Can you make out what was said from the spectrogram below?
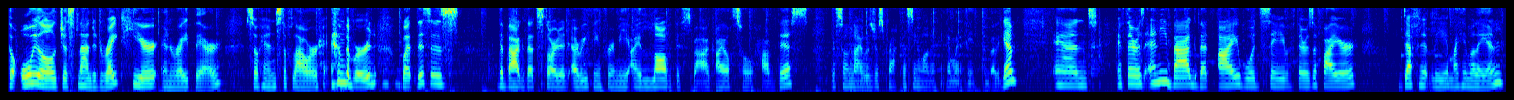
The oil just landed right here and right there. So hence the flower and the bird. But this is the bag that started everything for me. I love this bag. I also have this. This one I was just practicing on. I think I'm gonna paint on that again. And if there's any bag that I would save if there's a fire, definitely my Himalayan.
